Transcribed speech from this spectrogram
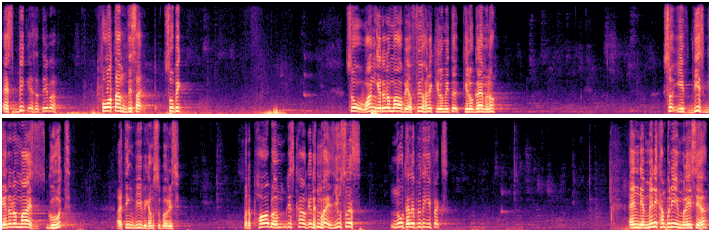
As big as a table. Four times this size. So big. So one Ganoderma will be a few hundred kilometer, kilogram, you know. So if this Ganoderma is good, I think we become super rich. But the problem, this kind of Ganoderma is useless. No therapeutic effects. And there are many companies in Malaysia,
